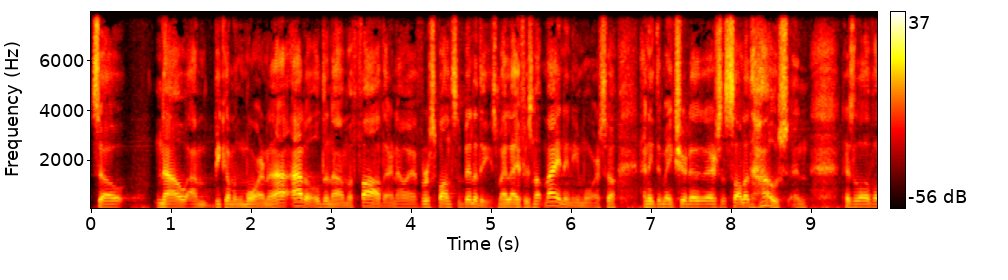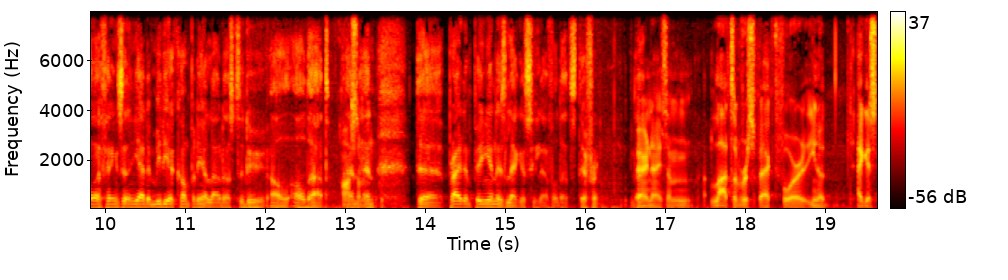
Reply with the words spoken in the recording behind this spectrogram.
So now I'm becoming more an adult and now I'm a father. Now I have responsibilities. My life is not mine anymore. So I need to make sure that there's a solid house and there's a lot of other things. And yeah, the media company allowed us to do all, all that. Awesome. And, and the pride and pinion is legacy level. That's different. Very nice. I'm lots of respect for, you know, I guess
